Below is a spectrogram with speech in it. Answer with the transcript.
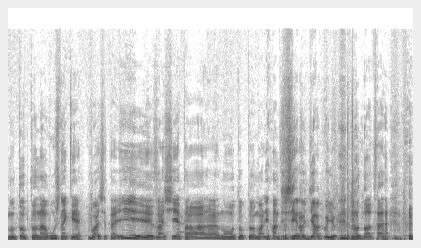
Ну, тобто навушники, бачите, і защита. е, Ну, тобто, Мар'ян, щиро дякую. Ну да, це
